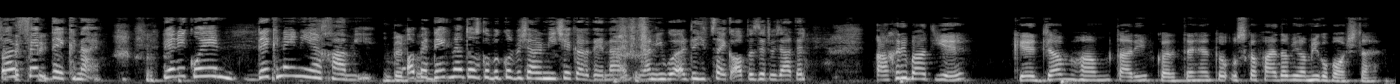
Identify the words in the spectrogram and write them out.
پرفیکٹ دیکھنا ہے۔ یعنی کوئی دیکھنا ہی نہیں ہے خامی۔ اور پھر دیکھنا ہے تو اس کو بالکل بےچارا نیچے کر دینا ہے۔ یعنی وہ عجیب سا ایک اپوزٹ ہو جاتا ہے آخری بات یہ کہ جب ہم تعریف کرتے ہیں تو اس کا فائدہ بھی ہم ہی کو پہنچتا ہے۔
